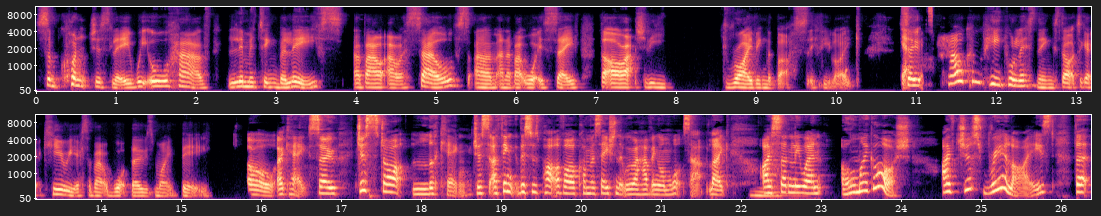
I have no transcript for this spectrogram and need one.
subconsciously we all have limiting beliefs about ourselves um, and about what is safe that are actually driving the bus, if you like. So, how can people listening start to get curious about what those might be? Oh, okay. So just start looking. Just, I think this was part of our conversation that we were having on WhatsApp. Like, mm. I suddenly went, oh my gosh, I've just realized that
